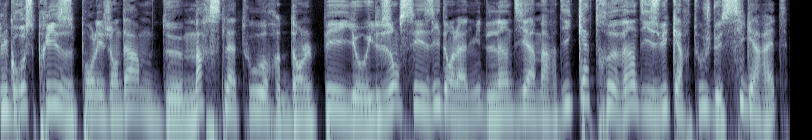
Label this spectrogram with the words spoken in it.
Une grosse prise pour les gendarmes de Mars-Latour dans le PIO. Ils ont saisi dans la nuit de lundi à mardi 98 cartouches de cigarettes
